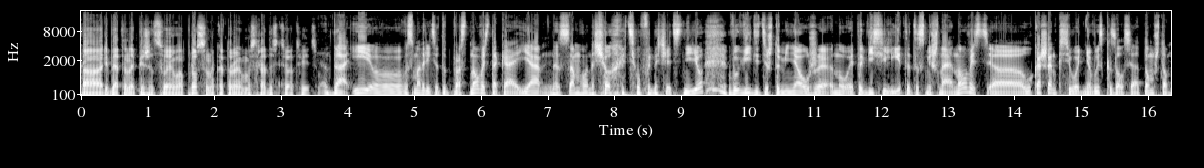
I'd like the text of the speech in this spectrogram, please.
э, ребята напишут свои вопросы, на которые мы с радостью ответим. Да, и э, вы смотрите, тут просто новость такая, я с самого начала хотел бы начать с нее, вы видите, что меня уже, ну, это веселит, это смешная новость. Э, Лукашенко сегодня высказался о том, что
